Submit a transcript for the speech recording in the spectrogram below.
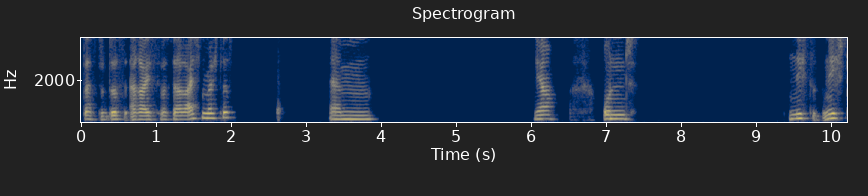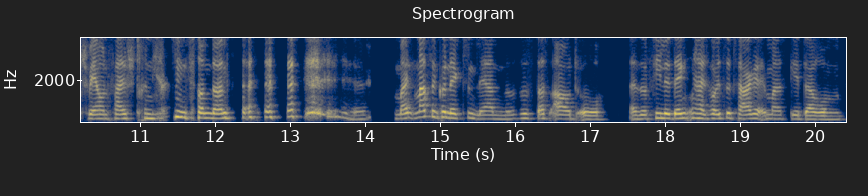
dass du das erreichst, was du erreichen möchtest. Ähm, ja, und nicht, nicht schwer und falsch trainieren, sondern Mind Muscle Connection lernen. Das ist das A und O. Also viele denken halt heutzutage immer, es geht darum.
